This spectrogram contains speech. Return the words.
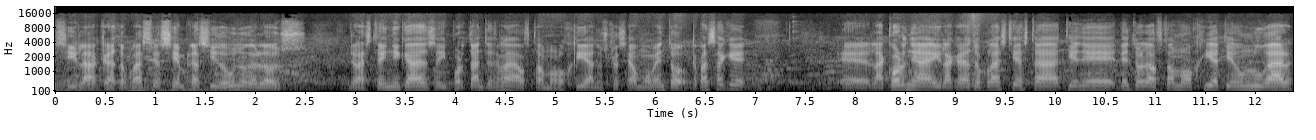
sí, la queratoplastia siempre ha sido uno de los de las técnicas importantes en la oftalmología, no es que sea un momento. Lo que pasa que eh, la córnea y la queratoplastia está, tiene, dentro de la oftalmología tiene un lugar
